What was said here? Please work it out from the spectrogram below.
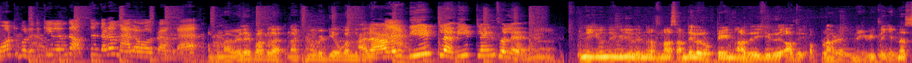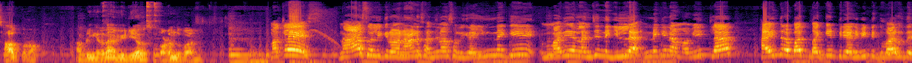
மோட்டர் போடுறது கீழ இருந்து அத்தனை தடவை மேல ஓடுறாங்க. அப்ப நான் வேலையை பார்க்கல நான் சும்மா வெட்டியா உட்காந்துட்டு அதாவது வீட்ல வீட்லன்னு சொல்லு. இன்னைக்கு வந்து வீடியோவில் என்ன அப்படின்னா சண்டையில் ரொட்டேன் அது இது அது அப்படிலாம் கிடையாது. இன்னைக்கு வீட்டில் என்ன சாப்பிட்றோம் அப்படிங்கிறதான் வீடியோ. ஸோ தொடர்ந்து பாருங்க. மக்களே நான் சொல்லிக்கிறோம் நானும் சஞ்சனா சொல்லிக்கிறேன். இன்னைக்கு மதிய லஞ்சு இன்னைக்கு இல்ல. இன்னைக்கு நம்ம வீட்ல ஹைதராபாத் பக்கெட் பிரியாணி வீட்டுக்கு வருது.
